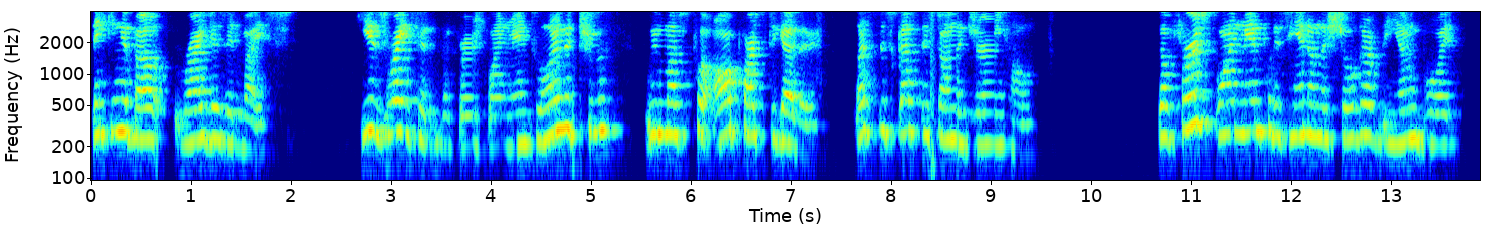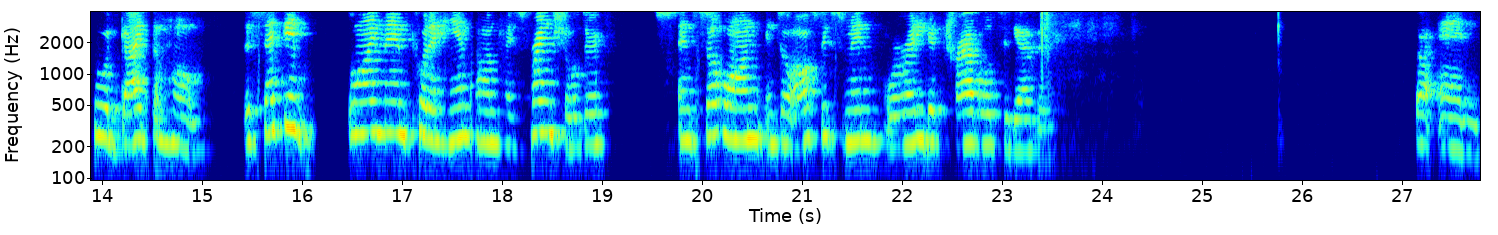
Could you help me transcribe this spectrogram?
thinking about Raja's advice. He is right, said the first blind man. To learn the truth, we must put all parts together. Let's discuss this on the journey home. The first blind man put his hand on the shoulder of the young boy who would guide them home. The second blind man put a hand on his friend's shoulder, and so on until all six men were ready to travel together. The end.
